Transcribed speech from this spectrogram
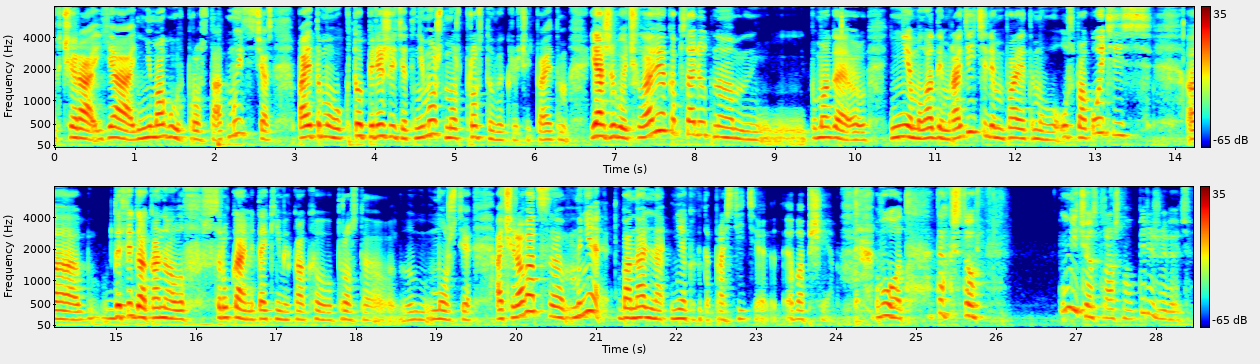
вчера. Я не могу их просто отмыть сейчас. Поэтому, кто пережить это не может, может просто выключить. Поэтому я живой человек абсолютно, помогаю не молодым родителям, поэтому успокойтесь, а, дофига каналов с руками такими, как э, просто э, можете очароваться. Мне банально некогда, простите, э, вообще. Вот, так что ничего страшного, переживете.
